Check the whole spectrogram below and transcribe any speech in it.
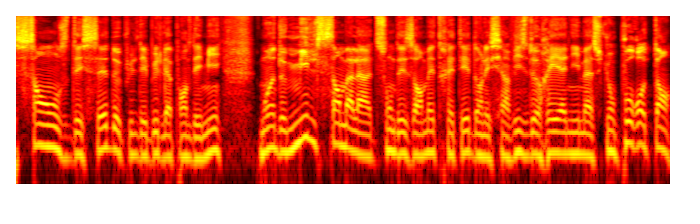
111 décès depuis le début de la pandémie. Moins de 1100 malades sont désormais traités dans les services de réanimation. Pour autant,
